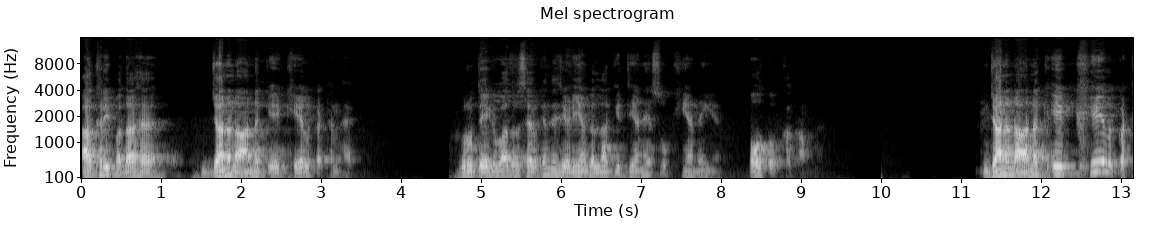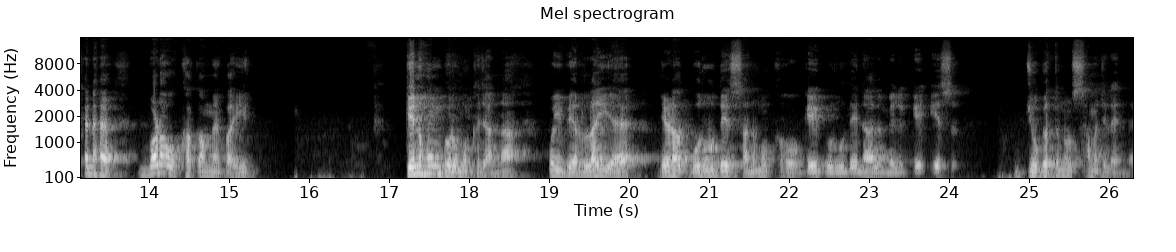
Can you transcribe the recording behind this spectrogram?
ਆਖਰੀ ਪਦਾ ਹੈ, ਜਨ ਨਾਨਕ ਇਹ ਖੇਲ ਕਠਨ ਹੈ। ਗੁਰੂ ਤੇਗ ਬਹਾਦਰ ਸਾਹਿਬ ਕਹਿੰਦੇ, ਜਿਹੜੀਆਂ ਗੱਲਾਂ ਕੀਤੀਆਂ ਨੇ, ਸੌਖੀਆਂ ਨਹੀਂ ਹੈ ਬਹੁਤ ਔਖਾ ਕੰਮ ਹੈ ਜਨ ਨਾਨਕ, ਇਹ ਖੇਲ ਕਠਿਨ ਹੈ। ਬੜਾ ਔਖਾ ਕੰਮ ਹੈ ਭਾਈ। ਕਿਨਹੂ ਗੁਰਮੁਖ ਜਾਣਾ ਕੋਈ ਵਿਰਲਾ ਹੀ ਹੈ ਜਿਹੜਾ ਗੁਰੂ ਦੇ ਸਨਮੁਖ ਹੋ ਕੇ ਗੁਰੂ ਦੇ ਨਾਲ ਮਿਲ ਕੇ ਇਸ ਜੁਗਤ ਨੂੰ ਸਮਝ ਲੈਂਦਾ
